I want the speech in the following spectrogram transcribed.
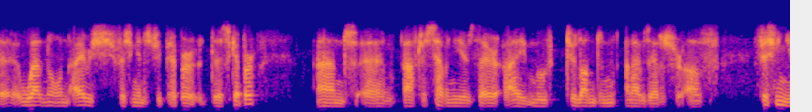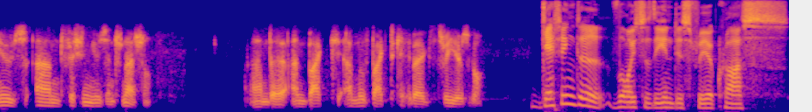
uh, well-known Irish fishing industry paper, The Skipper. And um, after seven years there, I moved to London and I was editor of Fishing News and Fishing News International. And uh, I'm back. I moved back to Killybegs three years ago. Getting the voice of the industry across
